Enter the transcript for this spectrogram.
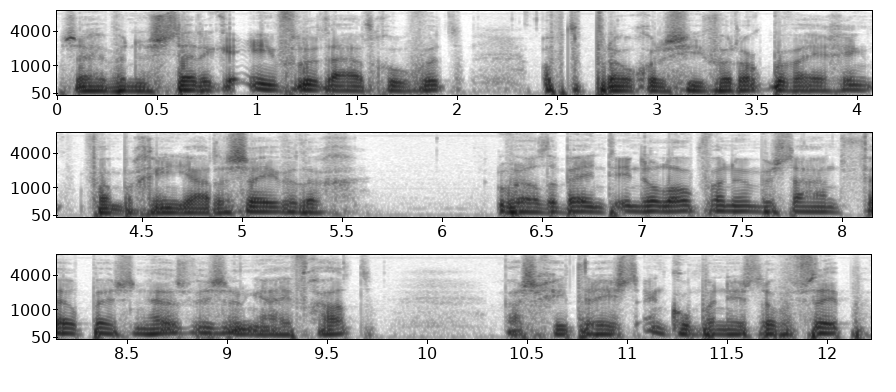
Ze hebben een sterke invloed uitgeoefend op de progressieve rockbeweging van begin jaren 70. Hoewel de band in de loop van hun bestaan veel personeelswisselingen heeft gehad, was gitarist en componist Robert Fripp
